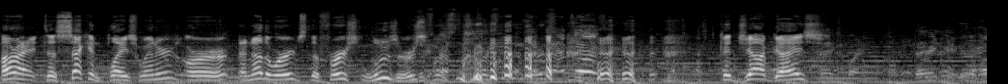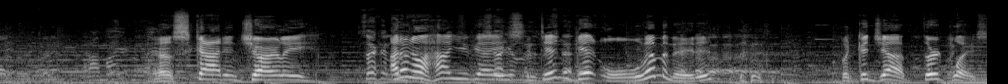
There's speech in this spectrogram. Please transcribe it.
All right, the second place winners, or in other words, the first losers. Good job, guys. Uh, Scott and Charlie. Second I don't know how you guys didn't get eliminated, but good job. Third place.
